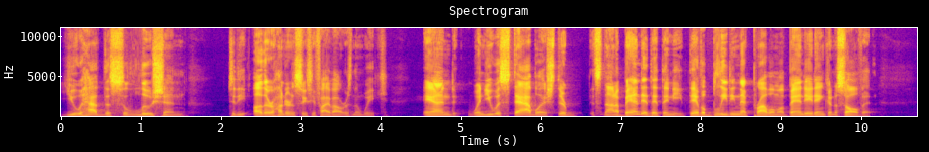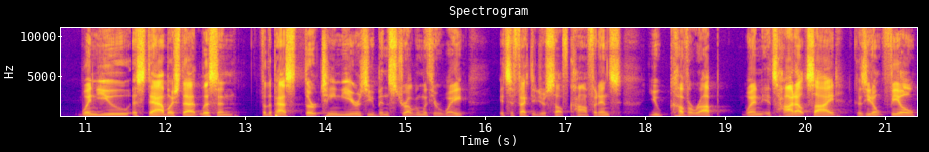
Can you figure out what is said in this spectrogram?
You have the solution to the other 165 hours in the week. And when you establish there, it's not a band aid that they need. They have a bleeding neck problem. A band aid ain't going to solve it. When you establish that, listen, for the past 13 years, you've been struggling with your weight, it's affected your self confidence. You cover up when it's hot outside because you don't feel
